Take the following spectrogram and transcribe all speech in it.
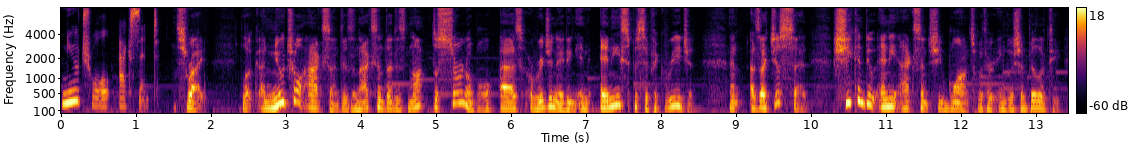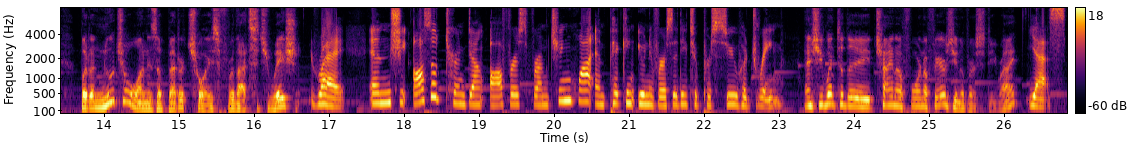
neutral accent。That's right. Look, a neutral accent is an accent that is not discernible as originating in any specific region. And as I just said, she can do any accent she wants with her English ability, but a neutral one is a better choice for that situation. Right. And she also turned down offers from Tsinghua and Peking University to pursue her dream. And she went to the China Foreign Affairs University, right? Yes.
